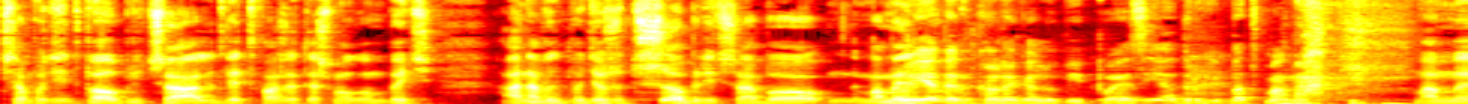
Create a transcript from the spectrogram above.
chciałem powiedzieć dwa oblicza, ale dwie twarze też mogą być. A nawet powiedział, że trzy oblicza, bo mamy... Jeden kolega lubi poezję, a drugi Batmana. Mamy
